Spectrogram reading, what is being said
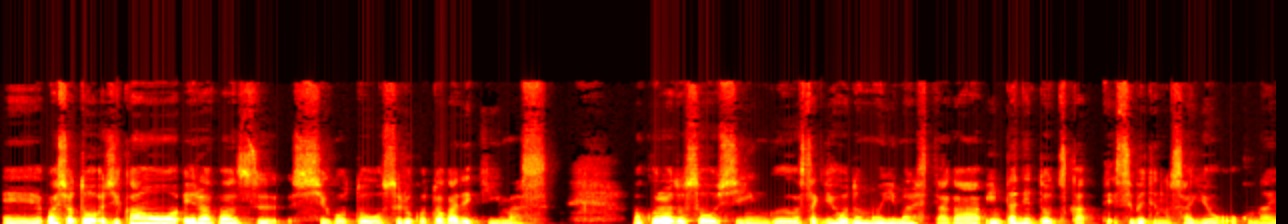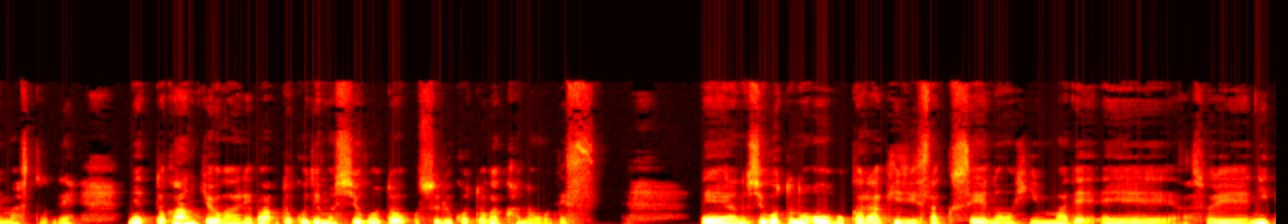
えー、場所と時間を選ばず仕事をすることができます。まあ、クラウドソーシングは先ほども言いましたが、インターネットを使って全ての作業を行いますので、ネット環境があればどこでも仕事をすることが可能です。で、あの仕事の応募から記事作成納品まで、えー、それに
